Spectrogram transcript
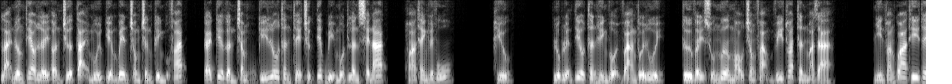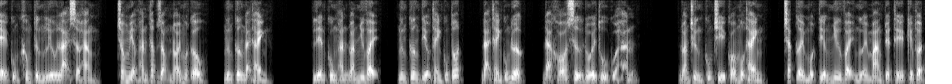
lại nương theo lấy ẩn chứa tại mũi kiếm bên trong chấn kình bộc phát cái kia gần trăm ký lô thân thể trực tiếp bị một lần xé nát hóa thành huyết vũ. Hiu lục luyện tiêu thân hình vội vàng tối lui từ vẩy xuống mưa máu trong phạm vi thoát thân mà ra. Nhìn thoáng qua thi thể cũng không từng lưu lại sở hàng trong miệng hắn thấp giọng nói một câu ngưng cương đại thành. Liên cùng hắn đoán như vậy ngưng cương tiểu thành cũng tốt đại thành cũng được đã khó xử đối thủ của hắn. Đoán chừng cũng chỉ có mộ thành, chắc cười một tiếng như vậy người mang tuyệt thế kiếm thuật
